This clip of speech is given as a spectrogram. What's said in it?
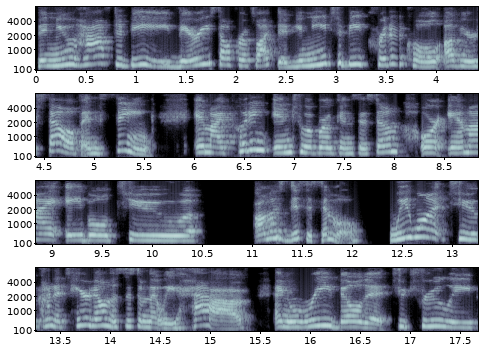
then you have to be very self reflective. You need to be critical of yourself and think, am I putting into a broken system or am I able to almost disassemble? We want to kind of tear down the system that we have and rebuild it to truly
